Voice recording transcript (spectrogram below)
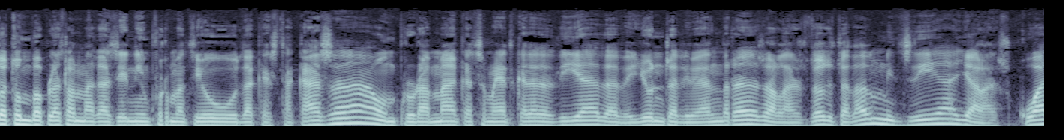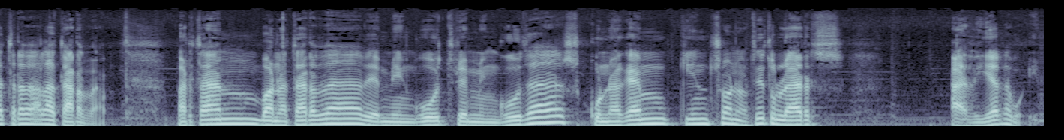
Tot un poble és el magazín informatiu d'aquesta casa, un programa que s'emet cada dia de dilluns a divendres a les 12 del migdia i a les 4 de la tarda. Per tant, bona tarda, benvinguts, benvingudes, coneguem quins són els titulars a dia d'avui.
